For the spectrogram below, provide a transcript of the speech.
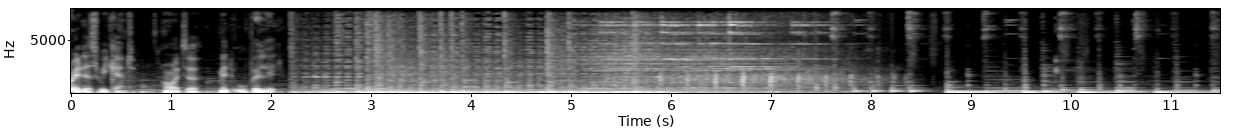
Traders Weekend. Heute mit Uwe Lill.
